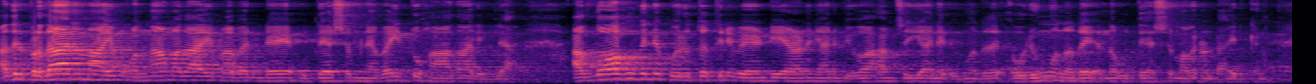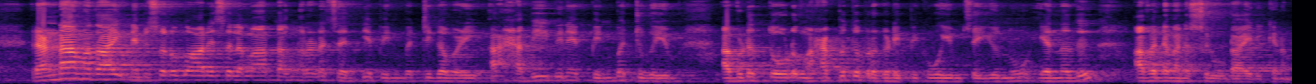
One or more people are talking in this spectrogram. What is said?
അതിൽ പ്രധാനമായും ഒന്നാമതായും അവന്റെ ഉദ്ദേശം നെവൈത്തു ഹാദാലില്ല അള്ളാഹുവിന്റെ പൊരുത്തത്തിന് വേണ്ടിയാണ് ഞാൻ വിവാഹം ചെയ്യാൻ ഒരുങ്ങുന്നത് ഒരുങ്ങുന്നത് എന്ന ഉദ്ദേശം അവനുണ്ടായിരിക്കണം. രണ്ടാമതായി നബി സല്ലല്ലാഹു അലൈഹി വസല്ലമ തങ്ങളുടെ ചര്യ പിൻപറ്റുക വഴി ആ ഹബീബിനെ പിൻപറ്റുകയും അവിടത്തോട് മഹബത്ത് പ്രകടിപ്പിക്കുകയും ചെയ്യുന്നു എന്നത് അവന്റെ മനസ്സിലുണ്ടായിരിക്കണം.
